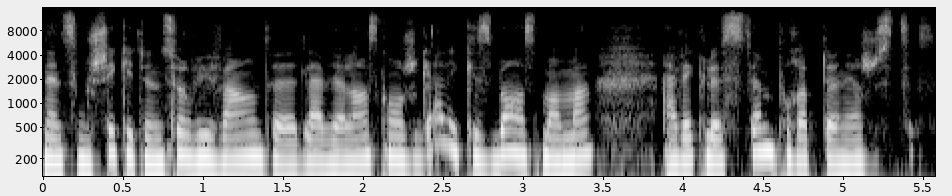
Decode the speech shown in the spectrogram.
Nancy Boucher, qui est une survivante de la violence conjugale et qui se bat en ce moment avec le système pour obtenir justice.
